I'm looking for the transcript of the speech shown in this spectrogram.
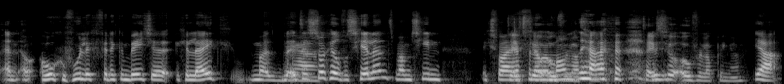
en hooggevoelig vind ik een beetje gelijk. Maar het, is toch heel verschillend, maar misschien, ik zwaai even naar mijn man. Ja, Het heeft veel overlappingen. ja,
